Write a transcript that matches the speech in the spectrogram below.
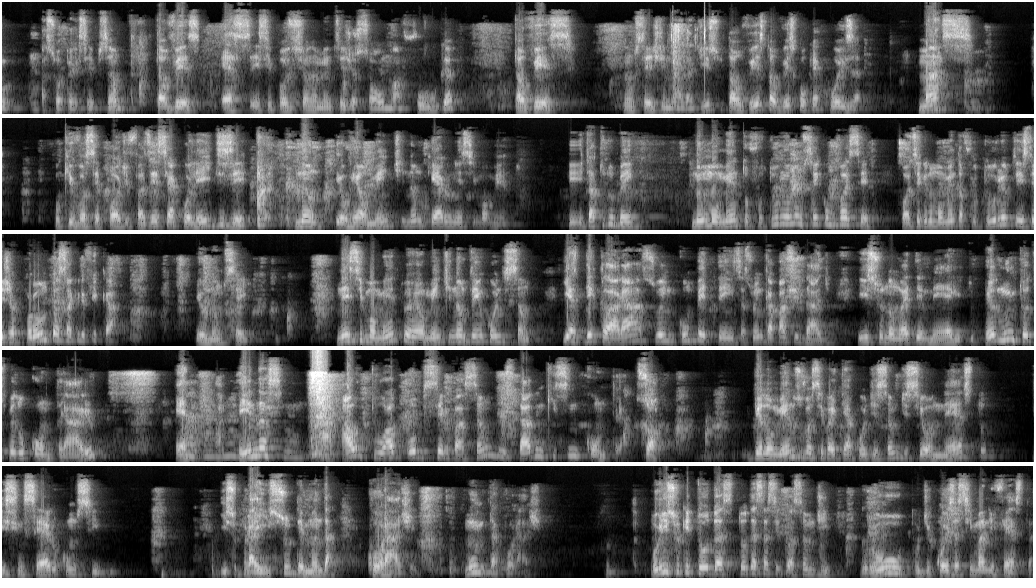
a sua percepção, talvez esse posicionamento seja só uma fuga, talvez não seja nada disso, talvez, talvez qualquer coisa. Mas o que você pode fazer é se acolher e dizer: não, eu realmente não quero nesse momento. E está tudo bem. Num momento futuro, eu não sei como vai ser. Pode ser que no momento futuro eu esteja pronto a sacrificar. Eu não sei. Nesse momento, eu realmente não tenho condição. E é declarar a sua incompetência, a sua incapacidade. Isso não é demérito. Muito antes, pelo contrário, é apenas a autoobservação do estado em que se encontra. Só. Pelo menos você vai ter a condição de ser honesto e sincero consigo. Isso para isso demanda coragem, muita coragem. Por isso que toda, toda essa situação de grupo, de coisa se manifesta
